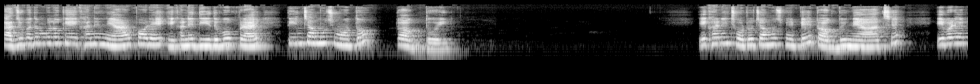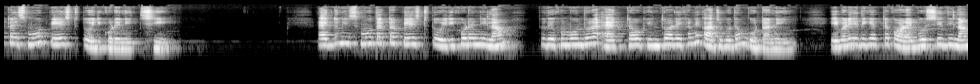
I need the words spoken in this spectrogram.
কাজু বাদামগুলোকে এখানে নেওয়ার পরে এখানে দিয়ে দেবো প্রায় তিন চামচ মতো টক দই। এখানে ছোট চামচ মেপে টক দই নেওয়া আছে। এবারে একটা স্মুথ পেস্ট তৈরি করে নিচ্ছি। একদমই স্মুথ একটা পেস্ট তৈরি করে নিলাম। তো দেখুন বন্ধুরা, একটাও কিন্তু আর এখানে কাজু বাদাম গোটা নেই। এবারে এদিকে একটা কড়াই বসিয়ে দিলাম।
